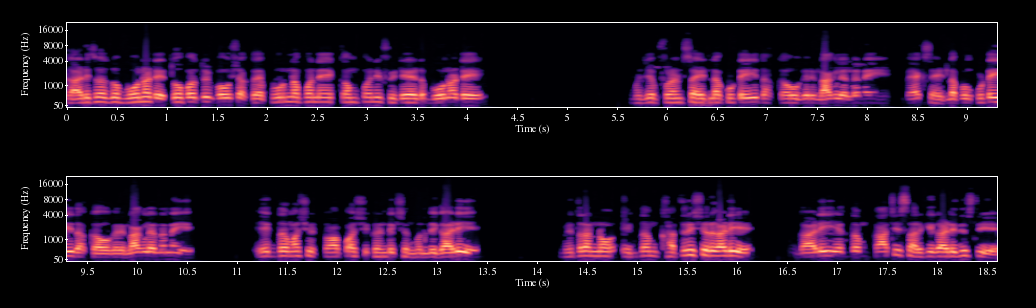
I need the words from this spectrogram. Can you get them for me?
गाडीचा जो बोनट आहे तो पण तुम्ही पाहू शकताय. पूर्णपणे कंपनी फिटेड बोनट आहे. म्हणजे फ्रंट साईडला कुठेही धक्का वगैरे लागलेला नाही बॅक साईडला पण कुठेही धक्का वगैरे लागलेला नाही एकदम अशी टॉप अशी कंडिशन मधली गाडी आहे. मित्रांनो एकदम खात्रीशीर गाडी आहे. गाडी एकदम काची सारखी गाडी दिसतीये.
